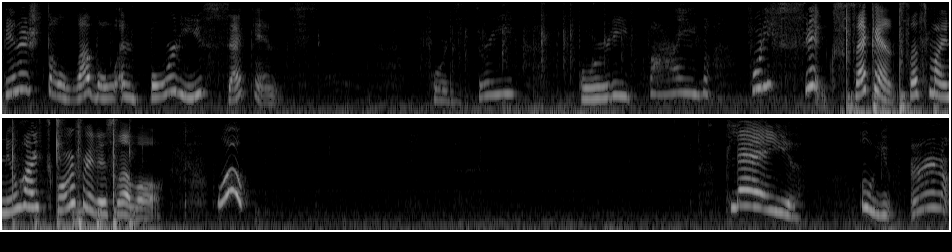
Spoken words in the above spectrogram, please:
finished the level in 40 seconds. 43, 45, 46 seconds. That's my new high score for this level. Woo! Play! Oh, you earn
